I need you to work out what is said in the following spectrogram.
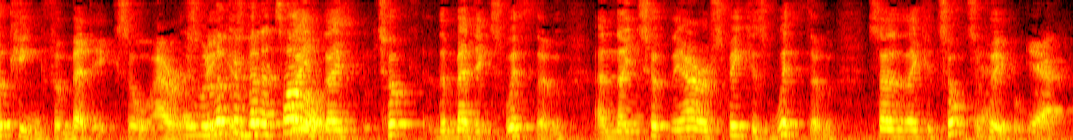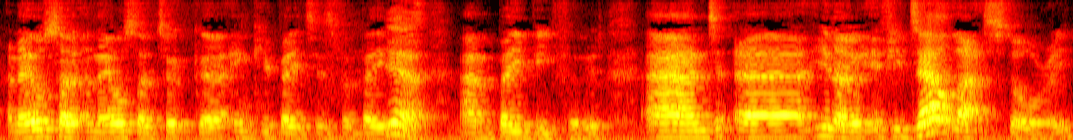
looking for medics or Arab speakers. They were speakers. looking for the tunnels. They, they took the medics with them, and they took the Arab speakers with them, so that they could talk to yeah, people. Yeah, and they also and they also took uh, incubators for babies Yeah. and baby food. And uh, you know, if you doubt that story,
